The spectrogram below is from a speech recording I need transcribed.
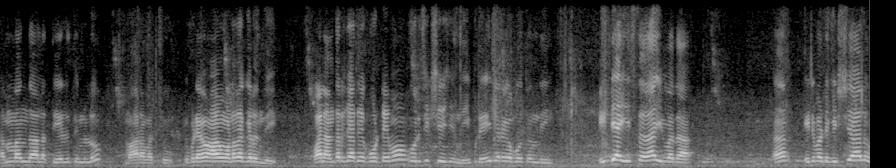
సంబంధాల తేలుతిన్నులు మారవచ్చు. ఇప్పుడేమో ఆమె మన దగ్గర ఉంది. వాళ్ళ అంతర్జాతీయ కోర్టు ఏమో ఉరిశిక్ష చేసింది. ఇప్పుడు ఏం జరగబోతుంది? ఇండియా ఇస్తుందా ఇవ్వదా? ఇటువంటి విషయాలు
